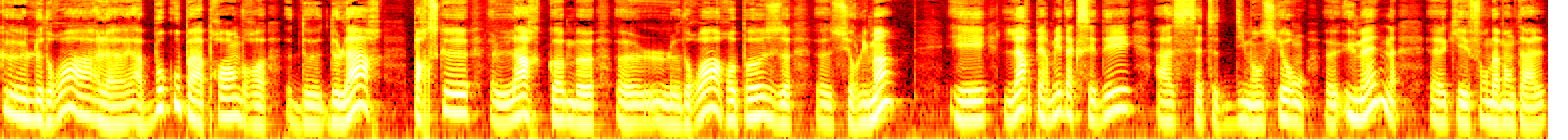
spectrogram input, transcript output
Que le droit a, beaucoup à apprendre de, l'art parce que l'art comme euh, le droit repose euh, sur l'humain et l'art permet d'accéder à cette dimension euh, humaine qui est fondamentale.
